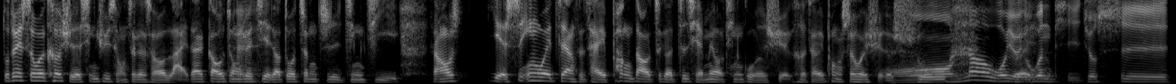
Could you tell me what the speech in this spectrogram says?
都对社会科学的兴趣从这个时候来。在高中就借比较多政治、经济，然后。也是因为这样子才碰到这个之前没有听过的学科，才会碰社会学的书。哦，那我有一个问题，就是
